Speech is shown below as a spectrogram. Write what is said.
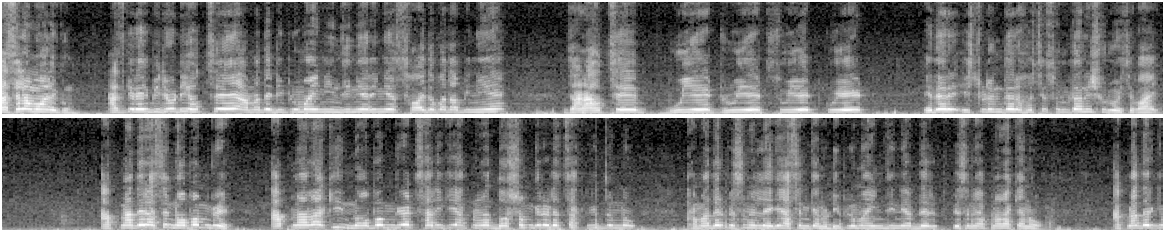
আসসালামু আলাইকুম। আজকের এই ভিডিওটি হচ্ছে আমাদের ডিপ্লোমা ইন ইঞ্জিনিয়ারিংয়ের ছয় দফা দাবি নিয়ে, যারা হচ্ছে বুয়েট, রুয়েট, সুয়েট, কুয়েট, এদের স্টুডেন্টদের হচ্ছে সুলকানি শুরু হয়েছে ভাই। আপনাদের আছে নবম গ্রেড আপনারা কি নবম গ্রেড সারি কি আপনারা দশম গ্রেডের চাকরির জন্য আমাদের পেছনে লেগে আছেন কেন? ডিপ্লোমা ইঞ্জিনিয়ারদের পেছনে আপনারা কেন? আপনাদের কি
